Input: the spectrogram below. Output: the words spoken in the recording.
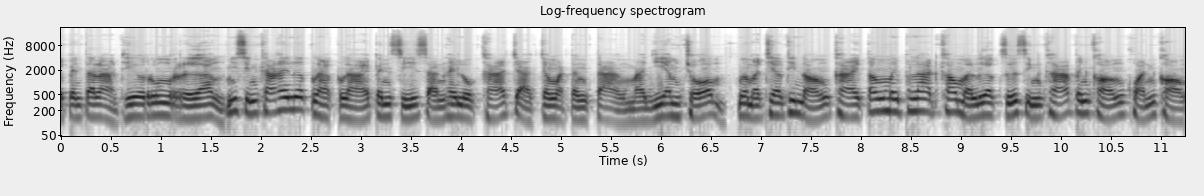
ยเป็นตลาดที่รุ่งเรือง มีสินค้าให้เลือกหลากหลาย เป็นสีสันให้ลูกค้าจากจังหวัดต่างๆ มาเยี่ยมชม เมื่อมาเที่ยวที่หนองคายต้องไม่พลาดเข้ามาเลือกซื้อสินค้าเป็นของขวัญของ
